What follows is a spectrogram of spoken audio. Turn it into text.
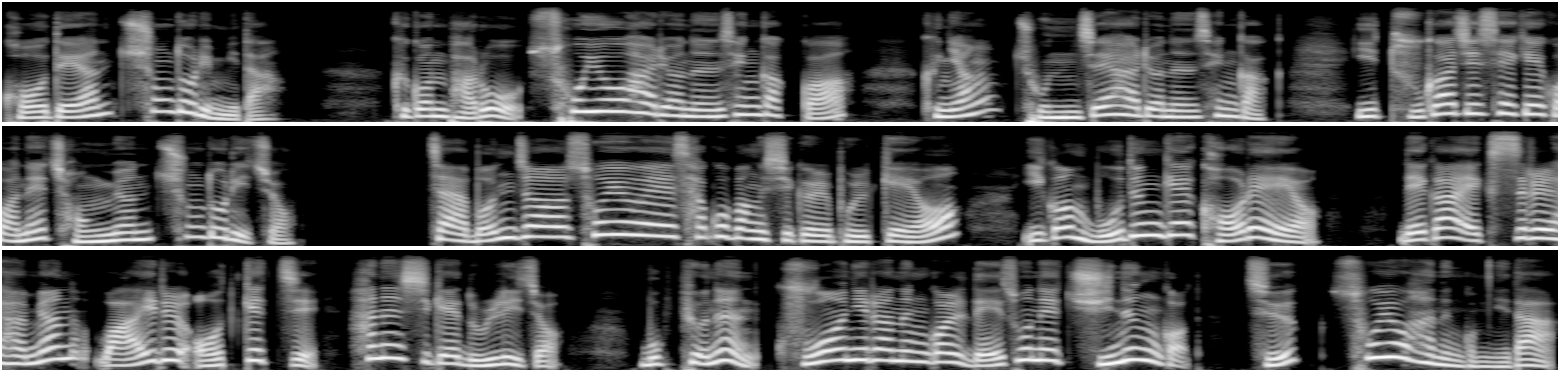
거대한 충돌입니다. 그건 바로 소유하려는 생각과 그냥 존재하려는 생각, 이 두 가지 세계관의 정면 충돌이죠. 자, 먼저 소유의 사고방식을 볼게요. 이건 모든 게 거래예요. 내가 X를 하면 Y를 얻겠지 하는 식의 논리죠. 목표는 구원이라는 걸 내 손에 쥐는 것, 즉 소유하는 겁니다.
